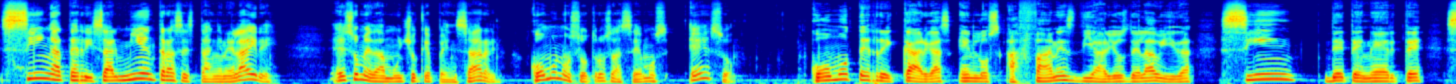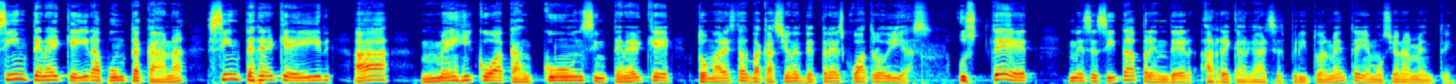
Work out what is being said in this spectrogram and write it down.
sin aterrizar mientras están en el aire. Eso me da mucho que pensar. ¿Cómo nosotros hacemos eso? ¿Cómo te recargas en los afanes diarios de la vida sin detenerte sin tener que ir a Punta Cana, sin tener que ir a México, a Cancún, sin tener que tomar estas vacaciones de 3, 4 días. Usted necesita aprender a recargarse espiritualmente y emocionalmente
